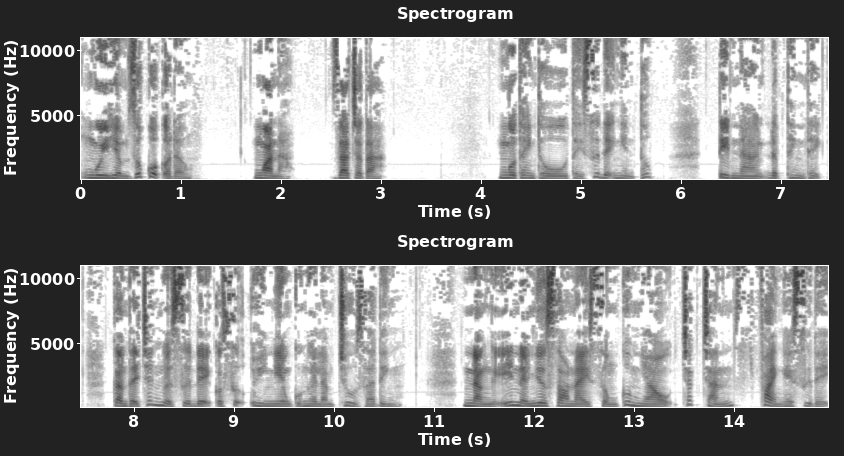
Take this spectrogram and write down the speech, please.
nguy hiểm rốt cuộc ở đâu. Ngoan nào, ra cho ta. Ngô Thành Thù thấy sư đệ nghiêm túc. Tìm nàng đập thình thịch, cảm thấy trên người sư đệ có sự uy nghiêm của người làm chủ gia đình. Nàng nghĩ nếu như sau này sống cùng nhau, chắc chắn phải nghe sư đệ.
